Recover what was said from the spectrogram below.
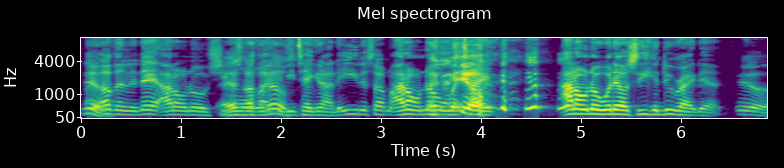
Like, Yeah. other than that, I don't know if she That's nothing like to else. be taken out to eat or something. I don't know what type. I don't know what else he can do right there. yeah.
